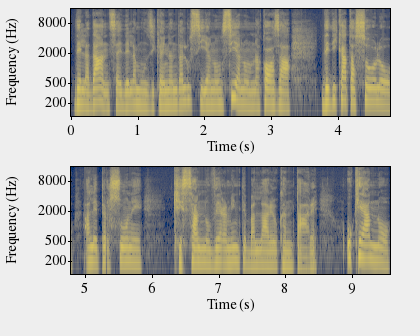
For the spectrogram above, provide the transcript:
della danza e della musica in Andalusia non siano una cosa dedicata solo alle persone che sanno veramente ballare o cantare o che hanno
